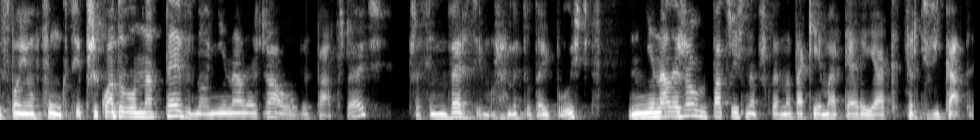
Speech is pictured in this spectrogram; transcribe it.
swoją funkcję. Przykładowo, na pewno nie należałoby patrzeć przez inwersję możemy tutaj pójść, nie należałoby patrzeć na przykład na takie markery jak certyfikaty,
